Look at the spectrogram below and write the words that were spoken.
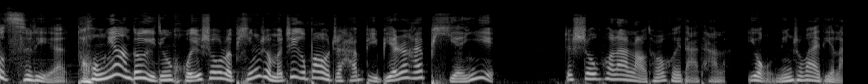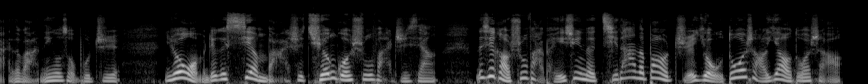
有此理？同样都已经回收了，凭什么这个报纸还比别人还便宜？这收破烂老头回答他了。哟，您是外地来的吧？您有所不知，你说我们这个县吧，是全国书法之乡。那些搞书法培训的，其他的报纸有多少要多少，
